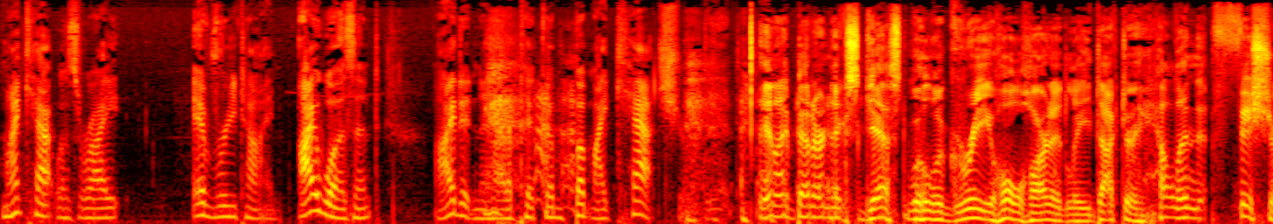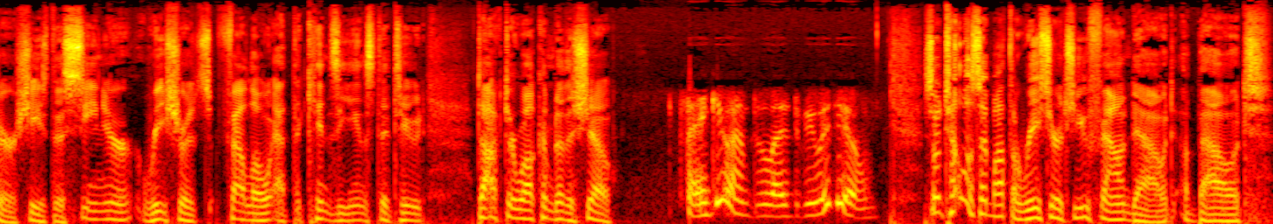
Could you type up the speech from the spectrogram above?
my cat was right every time. I wasn't. I didn't know how to pick them, but my cat sure did. And I bet our next guest will agree wholeheartedly. Dr. Helen Fisher. She's the Senior Research Fellow at the Kinsey Institute. Doctor, welcome to the show. Thank you. I'm delighted to be with you. So tell us about the research you found out about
